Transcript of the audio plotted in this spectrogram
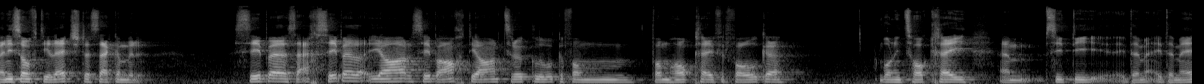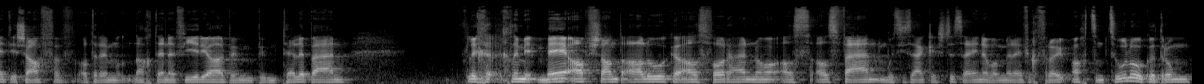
wenn ich so auf die letzten, sagen wir, sieben, sechs, sieben Jahre, sieben, acht Jahre zurückschaue vom, vom Hockey verfolgen, wo ich das Hockey, ähm, seit ich in den, in den Medien arbeite, oder nach diesen vier Jahren beim, beim Telebern, vielleicht ein bisschen mit mehr Abstand anschauen als vorher noch als, als Fan, muss ich sagen, ist das einer, der mir einfach Freude macht zum Zuschauen. Darum,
